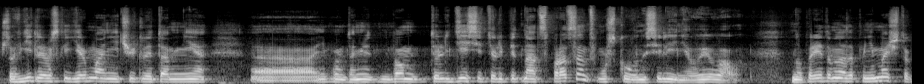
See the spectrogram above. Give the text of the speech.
что в гитлеровской Германии чуть ли там не, а, не помню, там, не, помню, то ли 10, то ли 15 процентов мужского населения воевало. Но при этом надо понимать, что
